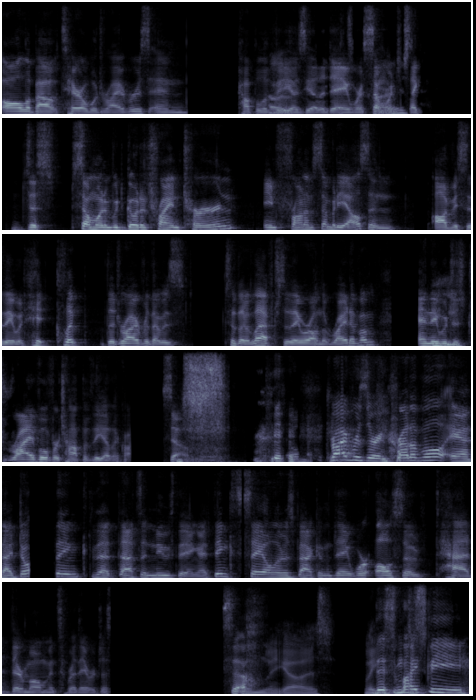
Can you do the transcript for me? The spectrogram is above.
all about terrible drivers and a couple of Oh, videos the other day it's where someone cars? just like just someone would go to try and turn in front of somebody else and obviously they would hit clip the driver that was to their left so they were on the right of them and they would Mhm. just drive over top of the other car so Oh drivers are incredible and i don't think that that's a new thing i think sailors back in the day were also had their moments where they were just so oh my gosh. Like, this might just, be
